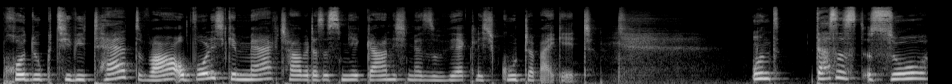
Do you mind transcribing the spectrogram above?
Produktivität war, obwohl ich gemerkt habe, dass es mir gar nicht mehr so wirklich gut dabei geht. Und das ist so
